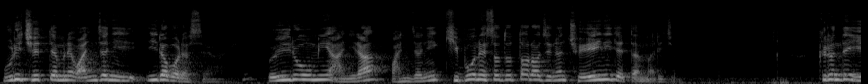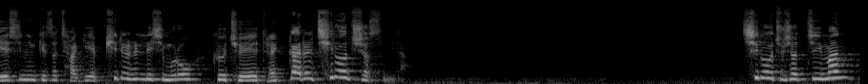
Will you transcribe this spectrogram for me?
우리 죄 때문에 완전히 잃어버렸어요. 의로움이 아니라 완전히 기본에서도 떨어지는 죄인이 됐단 말이죠. 그런데 예수님께서 자기의 피를 흘리심으로 그 죄의 대가를 치러 주셨습니다. 치러 주셨지만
